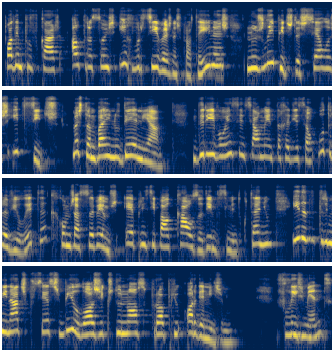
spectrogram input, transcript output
podem provocar alterações irreversíveis nas proteínas, nos lípidos das células e tecidos, mas também no DNA. Derivam essencialmente da radiação ultravioleta, que, como já sabemos, é a principal causa de envelhecimento cutâneo, e de determinados processos biológicos do nosso próprio organismo. Felizmente,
